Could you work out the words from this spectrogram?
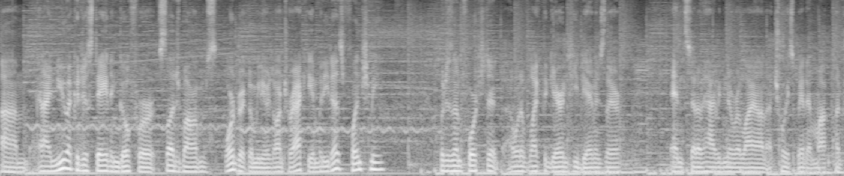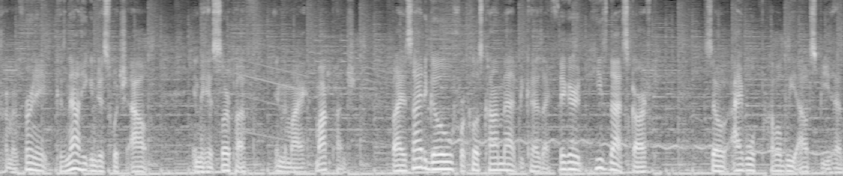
Um, and I knew I could just stay in and go for Sludge Bombs or Draco Meteors on Terrakion, but he does flinch me, which is unfortunate. I would have liked the guaranteed damage there instead of having to rely on a Choice Band and Mach Punch from Infernape, because now he can just switch out into his Slurpuff into my Mach Punch. But I decided to go for close combat because I figured he's not Scarfed, so I will probably outspeed him.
